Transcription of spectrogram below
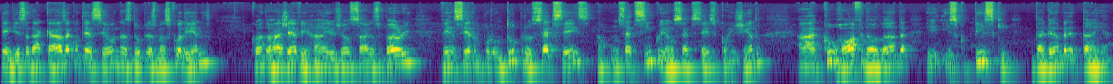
tenista da casa aconteceu nas duplas masculinas, quando Rajev Ram e o Joe Salisbury venceram por um duplo 7-6, não, um 7-5 e um 7-6, corrigindo, a Kulhoff da Holanda e Skupiski da Grã-Bretanha.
